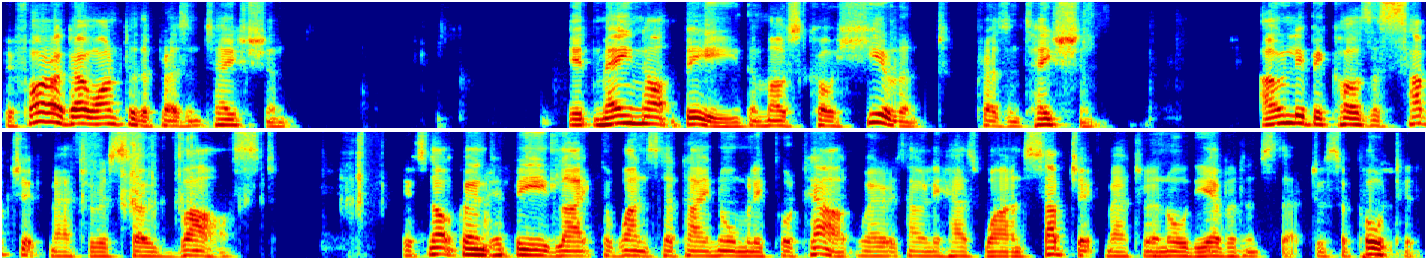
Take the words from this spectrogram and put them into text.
Before I go on to the presentation, it may not be the most coherent presentation, only because the subject matter is so vast it's not going to be like the ones that I normally put out, where it only has one subject matter and all the evidence that to support it.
